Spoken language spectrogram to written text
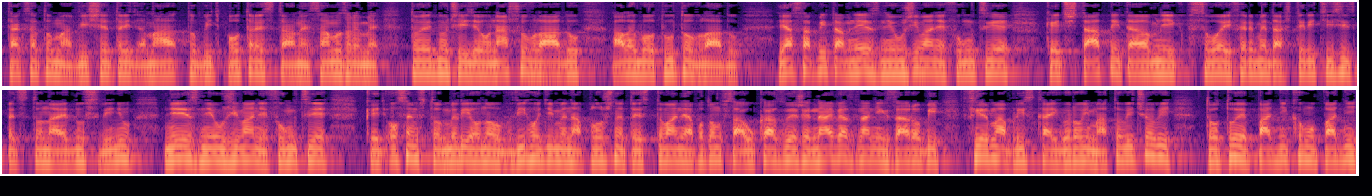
tak sa to má vyšetriť a má to byť potrestané. Samozrejme, to jedno, či ide o našu vládu alebo túto vládu. Ja sa pýtam, nie je zneužívanie funkcie, keď štátny tajomník v svojej firme dá 4500 na jednu svinu? Nie je zneužívanie funkcie, keď 800 miliónov vyhodíme na plošné testovanie a potom sa ukazuje, že najviac na nich zarobí firma blízka Igorovi Matovičovi? Toto je padni komu padni.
